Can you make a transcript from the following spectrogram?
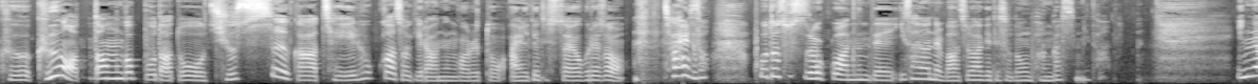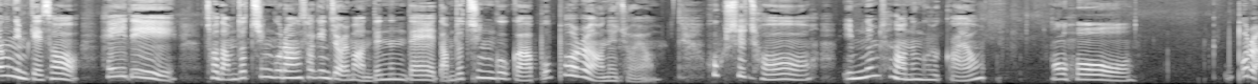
그, 그 어떤 것보다도 주스가 제일 효과적이라는 거를 또 알게 됐어요. 그래서 차에서 포도소스 먹고 왔는데 이 사연을 마주하게 돼서 너무 반갑습니다. 익명님께서 헤이디 저 남자친구랑 사귄 지 얼마 안 됐는데 남자친구가 뽀뽀를 안 해줘요. 혹시 저 입냄새 나는 걸까요? 어허 뽀뽀를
